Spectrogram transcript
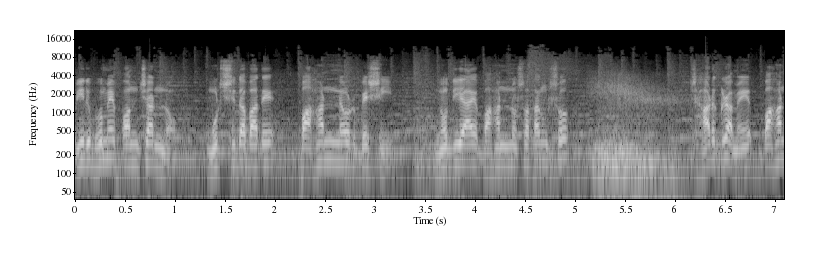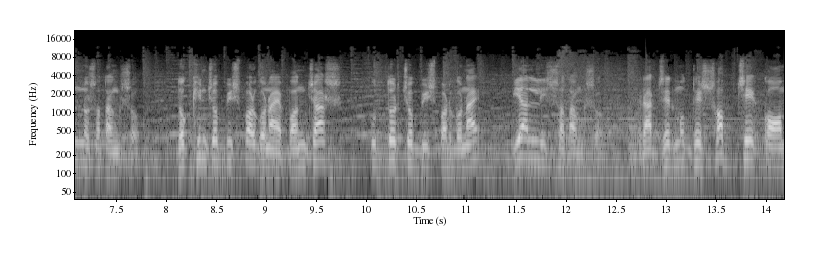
বীরভূমে পঞ্চান্ন মুর্শিদাবাদে বাহান্নর বেশি, নদিয়ায় বাহান্ন শতাংশ, ঝাড়গ্রামে বাহান্ন শতাংশ, দক্ষিণ চব্বিশ পরগনায় পঞ্চাশ, উত্তর চব্বিশ পরগনায় বিয়াল্লিশ শতাংশ, রাজ্যের মধ্যে সবচেয়ে কম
